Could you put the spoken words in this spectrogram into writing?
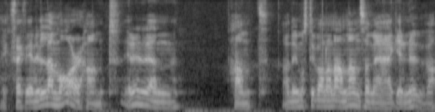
Exakt. Är det Lamar Hunt? Är det den Hunt? Ja, det måste ju vara någon annan som äger nu va?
